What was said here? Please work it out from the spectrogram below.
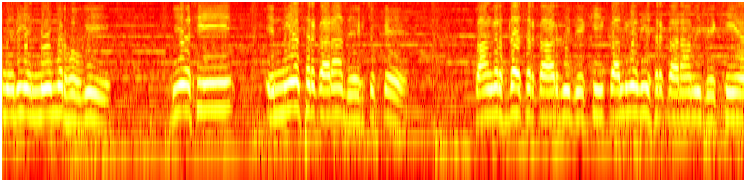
ਮੇਰੀ ਇੰਨੀ ਉਮਰ ਹੋ ਗਈ ਵੀ ਅਸੀਂ ਇੰਨੀਆਂ ਸਰਕਾਰਾਂ ਦੇਖ ਚੁੱਕੇ ਕਾਂਗਰਸ ਦਾ ਸਰਕਾਰ ਵੀ ਦੇਖੀ ਕਾਲੀਆਂ ਦੀ ਸਰਕਾਰਾਂ ਵੀ ਦੇਖੀਆਂ।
